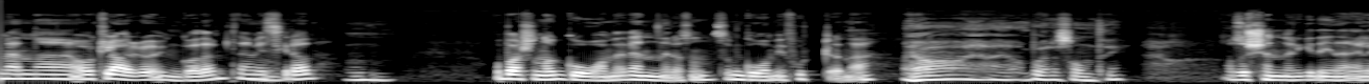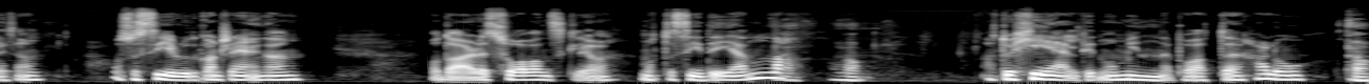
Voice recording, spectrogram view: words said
Men, eh, og klarer å unngå dem til en viss grad. Og bare sånn å gå med venner og sånn, som går mye fortere enn deg. Ja, ja, ja. Bare sånne ting. Og så skjønner ikke de det, liksom. Og så sier du det kanskje én gang. Og da er det så vanskelig å måtte si det igjen, da. Ja. At du hele tiden må minne på at eh, hallo, ja.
